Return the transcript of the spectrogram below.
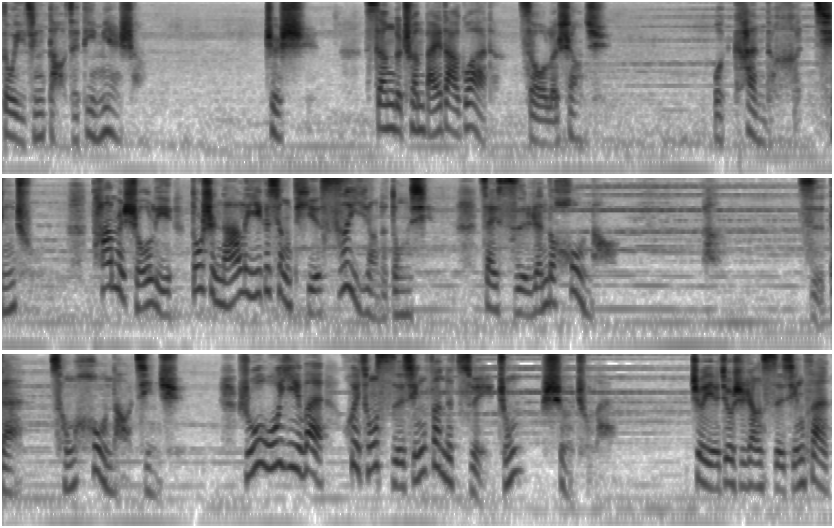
都已经倒在地面上。这时，三个穿白大褂的走了上去，我看得很清楚，他们手里都是拿了一个像铁丝一样的东西，在死人的后脑。啊，子弹从后脑进去。如无意外，会从死刑犯的嘴中射出来，这也就是让死刑犯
